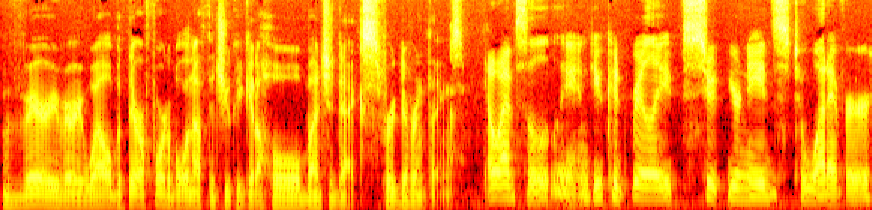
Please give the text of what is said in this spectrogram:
very, very well, but they're affordable enough that you could get a whole bunch of decks for different things. Oh, absolutely. And you could really suit your needs to whatever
